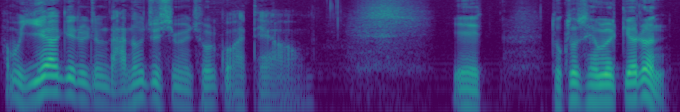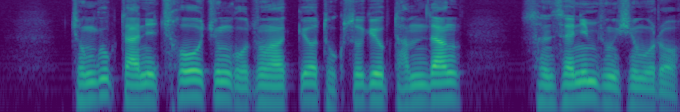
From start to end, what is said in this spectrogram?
한번 이야기를 좀 나눠주시면 좋을 것 같아요. 예, 독서 쇠물결은 전국 단위 초, 중, 고등학교 독서교육 담당 선생님 중심으로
